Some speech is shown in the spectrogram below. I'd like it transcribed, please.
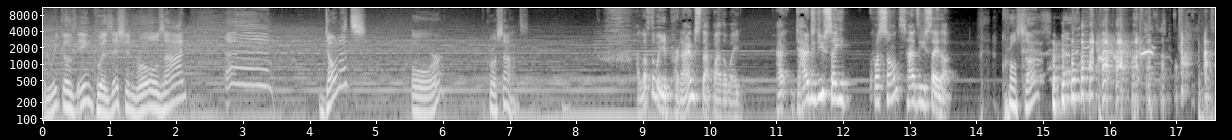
Enrico's Inquisition rolls on. Um, donuts or croissants? I love the way you pronounce that, by the way. How, how did you say croissants? How did you say that? Croissants?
